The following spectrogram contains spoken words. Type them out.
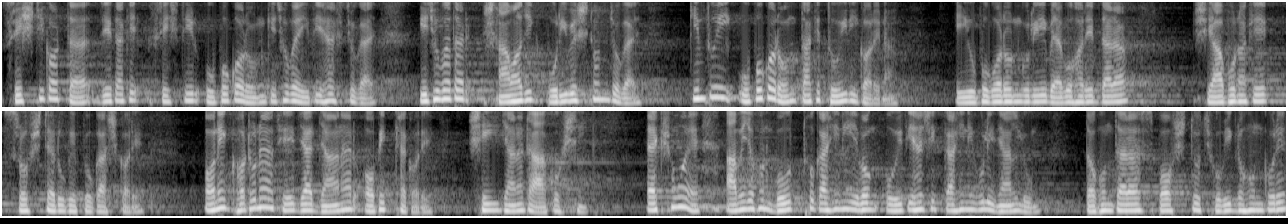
সৃষ্টিকর্তা যে তাকে সৃষ্টির উপকরণ কিছু বা ইতিহাস যোগায়, কিছু বা তার সামাজিক পরিবেষ্টন যোগায়, কিন্তু এই উপকরণ তাকে তৈরি করে না। এই উপকরণগুলি ব্যবহারের দ্বারা সে আপনাকে স্রষ্টারূপে প্রকাশ করে। অনেক ঘটনা আছে যা জানার অপেক্ষা করে, সেই জানাটা আকস্মিক। একসময়ে আমি যখন বৌদ্ধ কাহিনী এবং ঐতিহাসিক কাহিনীগুলি জানলুম, তখন তারা স্পষ্ট ছবি গ্রহণ করে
